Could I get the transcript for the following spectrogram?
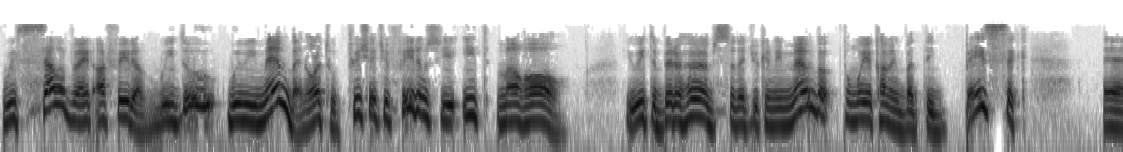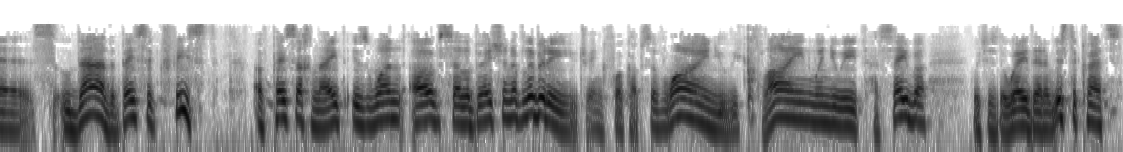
We celebrate our freedom. We do, we remember, in order to appreciate your freedom, so you eat maror. You eat the bitter herbs so that you can remember from where you're coming. But the basic uh, the basic feast, of Pesach night is one of celebration of liberty. You drink four cups of wine, you recline when you eat haseba, which is the way that aristocrats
